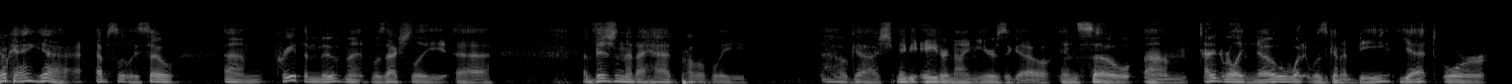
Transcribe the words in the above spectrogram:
Okay, yeah, absolutely. So, um, create the movement was actually uh, a vision that I had probably, oh gosh, maybe eight or nine years ago, and so um, I didn't really know what it was going to be yet, or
